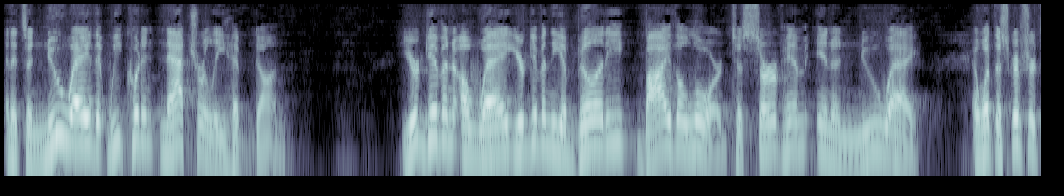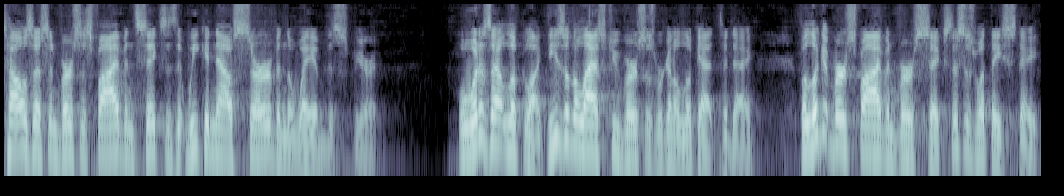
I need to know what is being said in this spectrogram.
and it's a new way that we couldn't naturally have done. You're given a way, you're given the ability by the Lord to serve Him in a new way. And what the scripture tells us in verses 5 and 6 is that we can now serve in the way of the Spirit. Well, what does that look like? These are the last two verses we're going to look at today. But look at verse 5 and verse 6. This is what they state.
